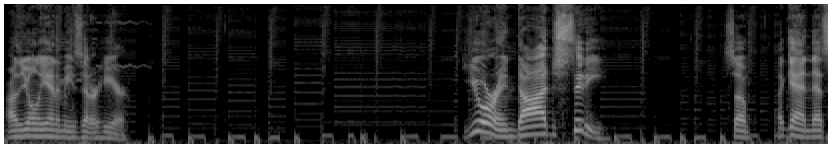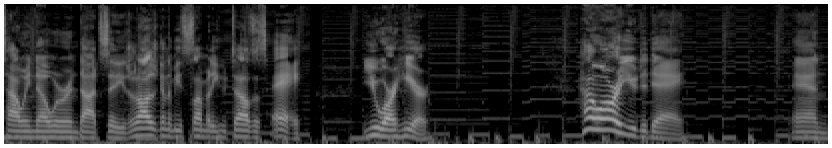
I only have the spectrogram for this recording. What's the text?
are the only enemies that are here. You're in Dodge City. So, again, that's how we know we're in Dodge City. There's always going to be somebody who tells us, hey, you are here. How are you today? And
